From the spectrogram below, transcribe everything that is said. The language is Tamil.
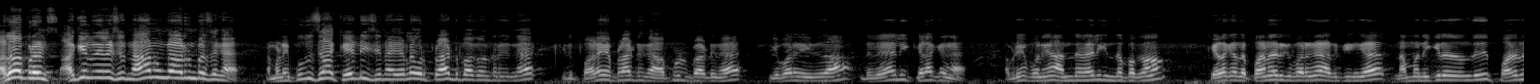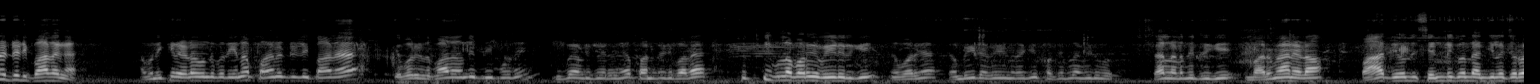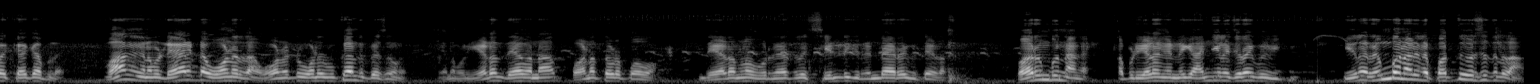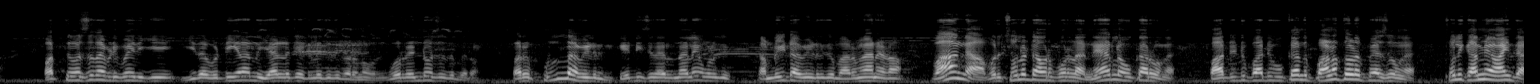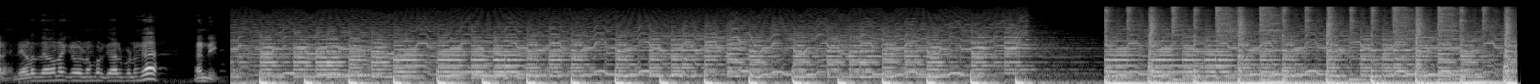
ஹலோ ஃப்ரெண்ட்ஸ் அகில் ரியலேஷன் நான் உங்கள் அருண் பேசுங்க நம்மளை புதுசாக கேடிசி நகரில் ஒரு பிளாட் பார்க்க வந்திருக்குங்க. இது பழைய பிளாட்டுங்க அப்ரூவ் பிளாட்டுங்க இங்கே பாருங்க இதுதான் இந்த வேலி கிழக்குங்க. அப்படியே போனீங்கன்னா அந்த வேலிக்கு இந்த பக்கம் கிழக்கு அந்த பணம் இருக்குது பாருங்கள் அதுக்கு இங்கே நம்ம நிற்கிறது வந்து பதினெட்டு அடி பாதைங்க. நம்ம நிற்கிற இடம் வந்து பார்த்திங்கன்னா பதினெட்டு அடி பாதை. இங்கே பாருங்க இந்த பாதை வந்து இப்படி போகுது. இப்போ அப்படி போயிருங்க பன்னெண்டு அடி பாதை. சுற்றி ஃபுல்லாக பாருங்கள் வீடு இருக்குது இங்கே பாருங்கள் கம்ப்ளீட்டாக வீடு இருக்குது பக்கத்தில் வீடு வேலை நடந்துகிட்ருக்கு இருக்கு. ரொம்ப அருமையான இடம். பாத்தி வந்து செண்டுக்கு வந்து அஞ்சு லட்ச ரூபா கேட்காப்புல. வாங்குங்க நம்ம டேரெக்டாக ஓனர் தான். ஓனர் டு ஓனர் உட்காந்து பேசுவாங்க. நம்மளுக்கு இடம் தேவைன்னா பணத்தோட போவோம். இந்த இடம்லாம் ஒரு நேரத்தில் செண்டுக்கு ரெண்டாயிரம் விற்ற இடம். வரும்புன்னாங்க. அப்படி இடங்க இன்றைக்கி அஞ்சு லட்ச ரூபாய் போய் விற்கி இதெல்லாம் ரொம்ப நாள் இல்லை பத்து வருஷத்தில் தான். பத்து வருஷம் இப்படி போய் நிற்கி இதை விட்டிங்கன்னா இன்னும் ஏழு லட்சம் எட்டு லட்சத்துக்கு வரணும் ஒரு ஒரு ரெண்டு வருஷத்துக்கு போயிடும். பாரு ஃபுல்லாக வீடு இருக்குது கேடிசனாக இருந்தாலே உங்களுக்கு கம்ப்ளீட்டாக வீடு இருக்குது அருமையான இடம். வாங்க அவர் சொல்லட்டு அவர் பொருளா. நேரில் உட்காருவாங்க. பார்ட்டி டு பார்ட்டி உட்காந்து பணத்தோடு பேசுவோங்க. சொல்லி கம்மியாக வாங்கி தரேன். இந்த இடம் தேவைன்னா கிலோ நம்பர் கால் பண்ணுங்கள் நன்றி.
